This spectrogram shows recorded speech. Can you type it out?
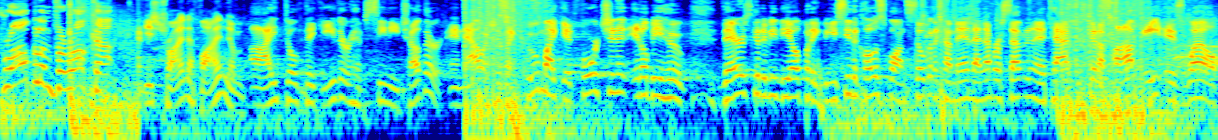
problem for Rokkr He's trying to find him. I don't think either have seen each other. And now it's just like, who might get fortunate? It'll be who. There's going to be the opening. But you see the close spawn still going to come in. That number seven and attached is going to pop. Eight as well.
